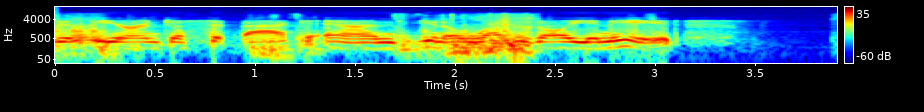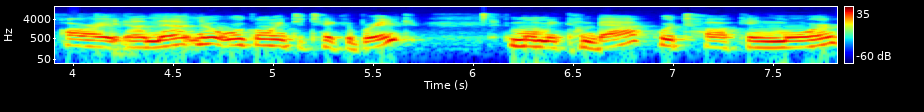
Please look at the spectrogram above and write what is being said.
to appear and just sit back and, you know, love is all you need? All right, on that note, we're going to take a break. And when we come back, we're talking more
